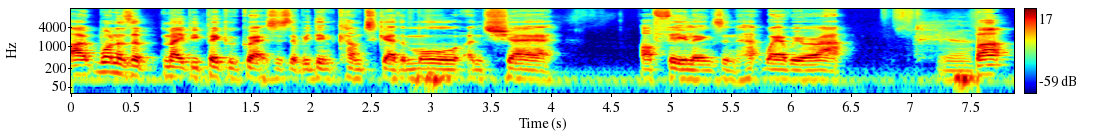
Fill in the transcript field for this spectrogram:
I. One of the maybe big regrets is that we didn't come together more and share our feelings and ha- where we were at. Yeah. But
